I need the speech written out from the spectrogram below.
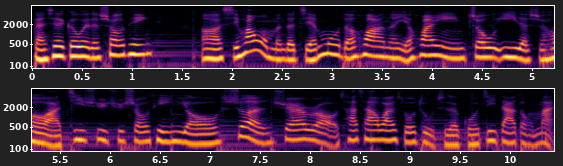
感谢各位的收听。呃，喜欢我们的节目的话呢，也欢迎周一的时候啊，继续去收听由顺 Cheryl 叉叉 Y 所主持的国际大动脉。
